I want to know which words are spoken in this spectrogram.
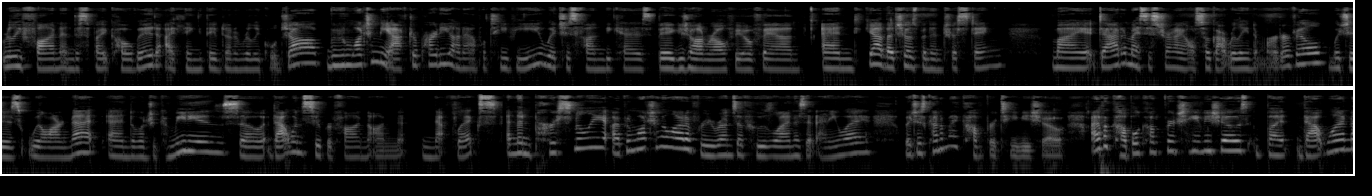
really fun and despite COVID, I think they've done a really cool job. We've been watching The After Party on Apple TV, which is fun because big Jean-Ralphio fan. And yeah, that show's been interesting. My dad and my sister and I also got really into Murderville, which is Will Arnett and a bunch of comedians, so that one's super fun on Netflix. And then personally, I've been watching a lot of reruns of Whose Line Is It Anyway, which is kind of my comfort TV show. I have a couple comfort TV shows, but that one,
